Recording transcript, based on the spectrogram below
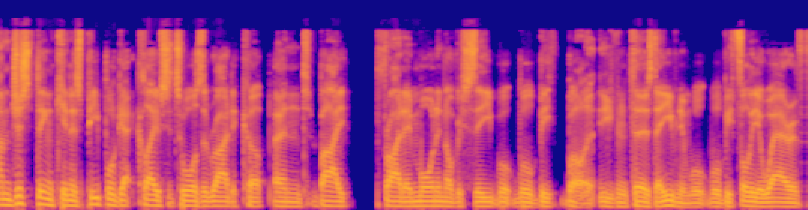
I'm just thinking as people get closer towards the Ryder Cup and by Friday morning, obviously we'll, we'll be, well, even Thursday evening, we'll, we'll be fully aware of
